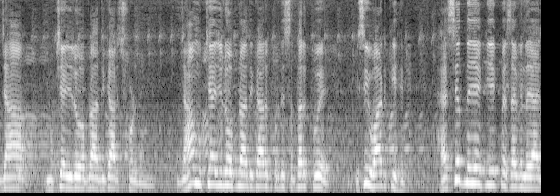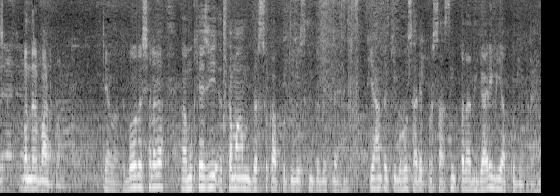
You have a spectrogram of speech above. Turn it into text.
जहाँ मुखिया जी लोग अपना अधिकार छोड़ देंगे। जहाँ मुखिया जी लोग अपना अधिकार के प्रति सतर्क हुए किसी वार्ड की हैसियत नहीं है कि एक पैसा भी नजायज बंदर बांट करो क्या बात है बहुत अच्छा लगा। मुखिया जी तमाम दर्शक आपको टीवी स्क्रीन पर देख रहे हैं। यहाँ तक कि बहुत सारे प्रशासनिक पदाधिकारी भी आपको देख रहे हैं।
